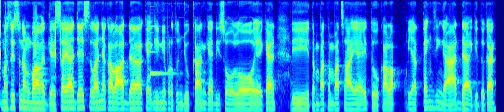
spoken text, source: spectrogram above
Masih senang banget guys. Saya aja istilahnya kalau ada kayak gini pertunjukan kayak di Solo ya kan di tempat-tempat saya itu kalau ya tank sih nggak ada gitu kan.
